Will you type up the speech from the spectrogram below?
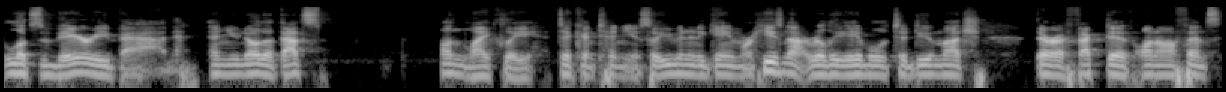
looks very bad, and you know that that's unlikely to continue. So even in a game where he's not really able to do much, they're effective on offense.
